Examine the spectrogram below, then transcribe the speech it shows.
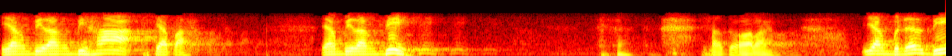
Yang bilang biha siapa? Yang bilang bih? Satu orang. Yang benar di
